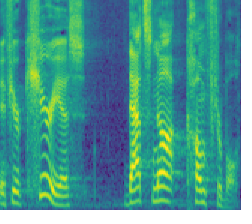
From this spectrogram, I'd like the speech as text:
if you're curious, that's not comfortable.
